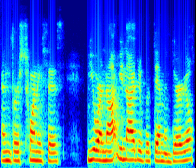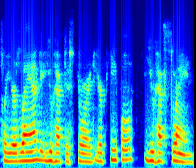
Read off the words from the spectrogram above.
And verse 20 says, You are not united with them in burial, for your land you have destroyed, your people you have slain.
